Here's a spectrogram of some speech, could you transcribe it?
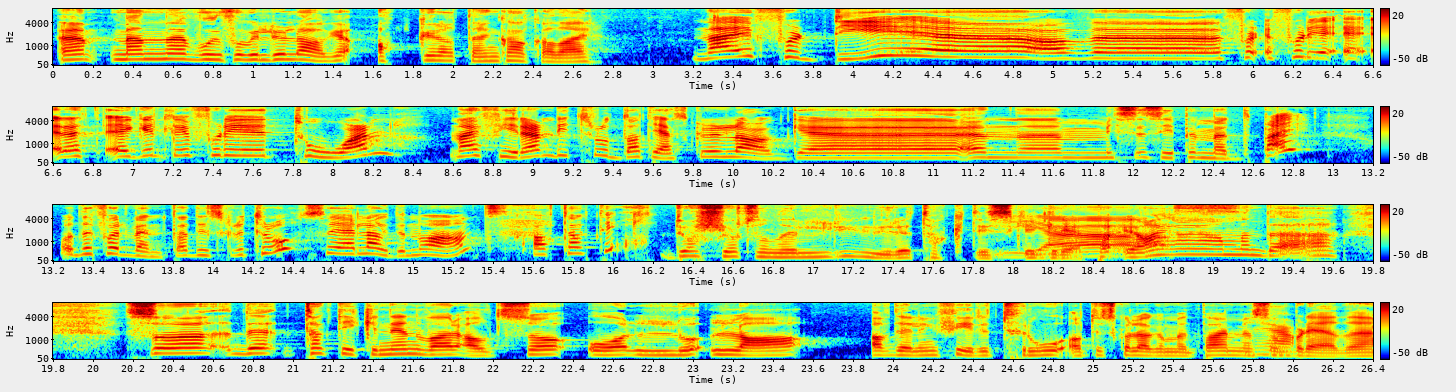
Eh, men eh, hvorfor vil du lage akkurat den kaka der? Nei, fordi eh, av eh, for, fordi, eh, rett, Egentlig fordi toeren, nei fireren, de trodde at jeg skulle lage en Mississippi Mississippi Mudpie. Og det forventa de skulle tro, så jeg lagde noe annet av taktikk. Du har kjørt sånne lure taktiske Yes. grep. Ja, ja, ja, men det Så det, taktikken din var altså å la avdeling fire tro at du skal lage mudpie, men så Ja. ble det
